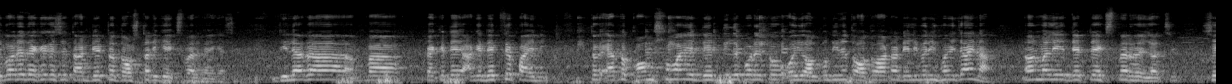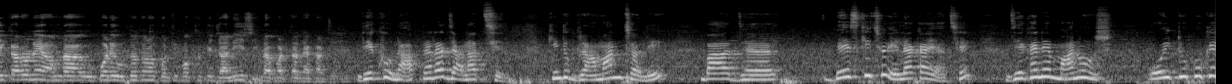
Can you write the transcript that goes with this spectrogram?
এবারে দেখা গেছে তার ডেটটা দশ তারিখে এক্সপায়ার হয়ে গেছে। ডিলাররা বা প্যাকেটে আগে দেখতে পায়নি। তো এত কম সময়ে ডেট দিলে পরে তো ওই অল্প দিনে তো অত আটা ডেলিভারি হয়ে যায় না। নর্মালি ডেটটা এক্সপায়ার হয়ে যাচ্ছে। সেই কারণে আমরা উপরে ঊর্ধ্বতন কর্তৃপক্ষকে জানিয়েছি, ব্যাপারটা দেখার জন্য। দেখুন, আপনারা জানাচ্ছেন, কিন্তু গ্রামাঞ্চলে বা বেশ কিছু এলাকায় আছে যেখানে মানুষ ওইটুকুকে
